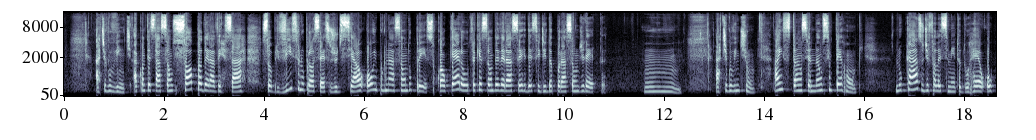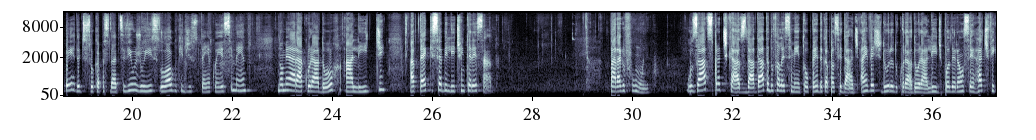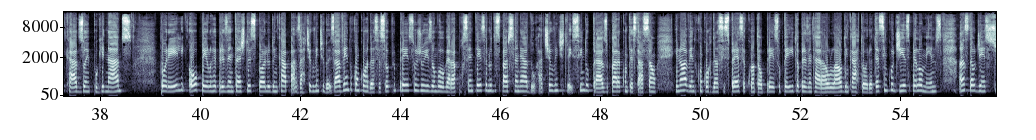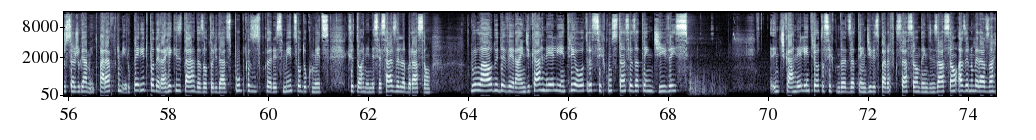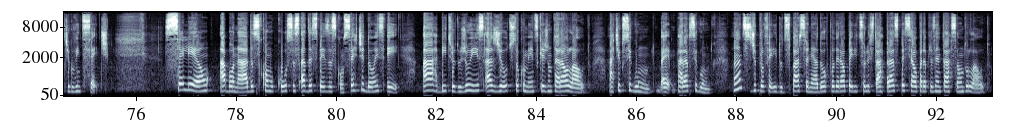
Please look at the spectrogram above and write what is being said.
Artigo 20. A contestação só poderá versar sobre vício no processo judicial ou impugnação do preço. Qualquer outra questão deverá ser decidida por ação direta. Hum. Artigo 21. A instância não se interrompe. No caso de falecimento do réu ou perda de sua capacidade civil, o juiz, logo que disso tenha conhecimento, nomeará curador, a lide, até que se habilite o interessado. Parágrafo único. Os atos praticados da data do falecimento ou perda de capacidade à investidura do curador à lide poderão ser ratificados ou impugnados por ele ou pelo representante do espólio do incapaz. Artigo 22. Havendo concordância sobre o preço, o juiz homologará por sentença no despacho saneador. Artigo 23. Fim do prazo para contestação e não havendo concordância expressa quanto ao preço, o perito apresentará o laudo em cartório até cinco dias, pelo menos, antes da audiência de instrução e julgamento. Parágrafo 1. O perito poderá requisitar das autoridades públicas os esclarecimentos ou documentos que se tornem necessários à elaboração do laudo e deverá indicar nele, entre outras circunstâncias atendíveis, indicar nele, entre outras circunstâncias atendíveis para fixação da indenização, as enumeradas no artigo 27. Se-lhe-ão abonadas como custas as despesas com certidões e, a arbítrio do juiz, as de outros documentos que juntará ao laudo. Artigo 2 é, parágrafo 2 Antes de proferido o despacho saneador, poderá o perito solicitar prazo especial para apresentação do laudo.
